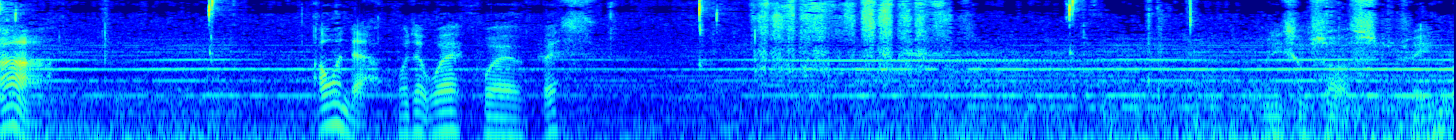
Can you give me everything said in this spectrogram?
Ah. I wonder, would it work with this? We need some sort of string.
